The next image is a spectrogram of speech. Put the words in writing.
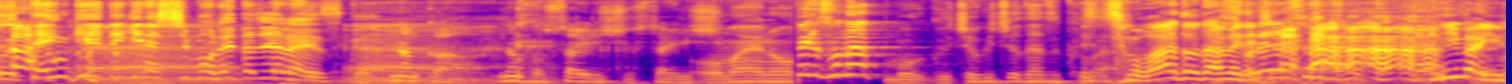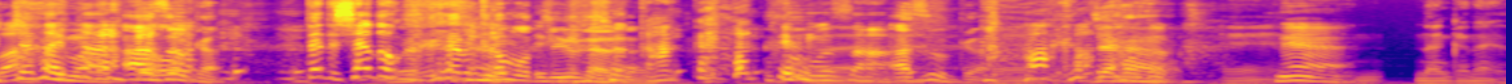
う典型的な下ネタじゃないですか。なんかなんかスタイリッシュスタイリッシュ。お前のペルソナ。もうぐちょぐちょだぞクマそうワードダメでしょ。それそれ 今言っちゃった今あそうか。だってシャドウかかるかもって言うから。かかってもさ。あそうか。じゃあええねなんかない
